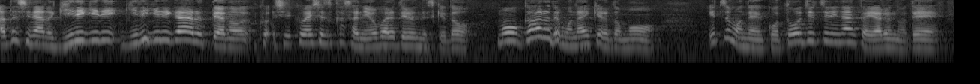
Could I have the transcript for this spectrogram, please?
私ねあのギリギリギリギリガールってあの桑井静香さんに呼ばれてるんですけどもうガールでもないけれどもいつもねこう当日になんかやるので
